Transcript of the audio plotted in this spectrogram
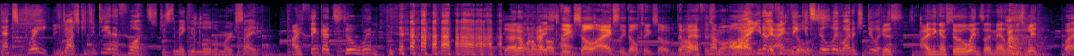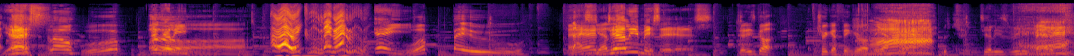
that's great. Josh, could you DNF once, just to make it a little bit more exciting? I think I'd still win. So I don't want to waste time. I don't time. think so. I actually don't think so. The Oh, math is come wrong. on. right, you know, the if you think you'd still win, why don't you do it? Because I think I'm still a win, so I may as well just win. What? Yes. Hello. Whoop. Hey, Jelly. Hey. Whoop. Boo. Nice, and Jelly. Jelly misses. Jelly's got a trigger finger on the F. Ah! Jelly's really bad.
